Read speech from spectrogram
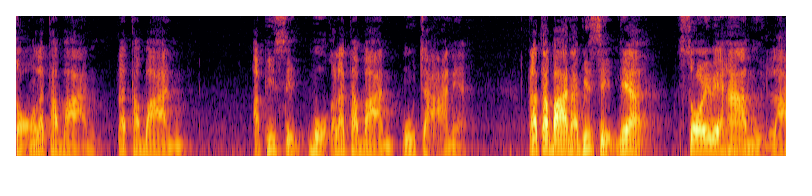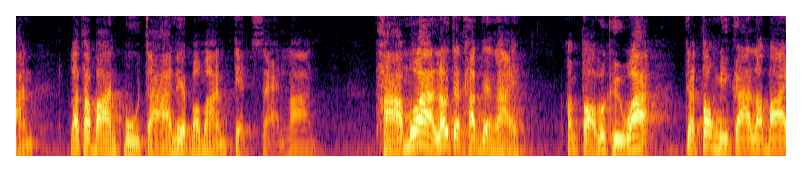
สองรัฐบาล รัฐบาลอภิสิทธิ์บวกกับรัฐบาลปูจ๋าเนี่ยรัฐบาลอภิสิทธิ์เนี่ยโซยไปห้าหมื่นล้าน รัฐบาลปูจ๋าเนี่ยประมาณเจ็ดแสนล้าน ถามว่าแล้วจะทำยังไงคำตอบก็คือว่า จะต้องมีการระบาย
